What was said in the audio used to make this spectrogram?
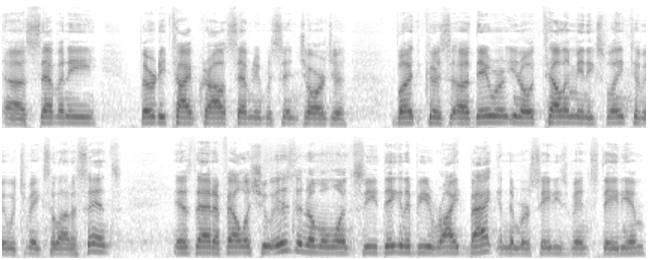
uh, 70 30 type crowd, 70% Georgia. But because uh, they were, you know, telling me and explaining to me, which makes a lot of sense, is that if LSU is the number one seed, they're going to be right back in the Mercedes-Benz Stadium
